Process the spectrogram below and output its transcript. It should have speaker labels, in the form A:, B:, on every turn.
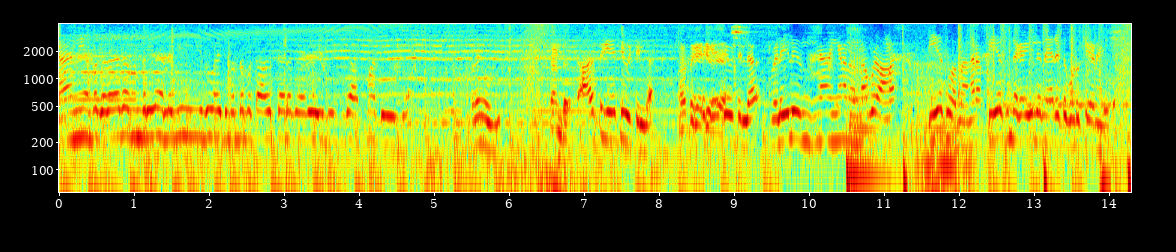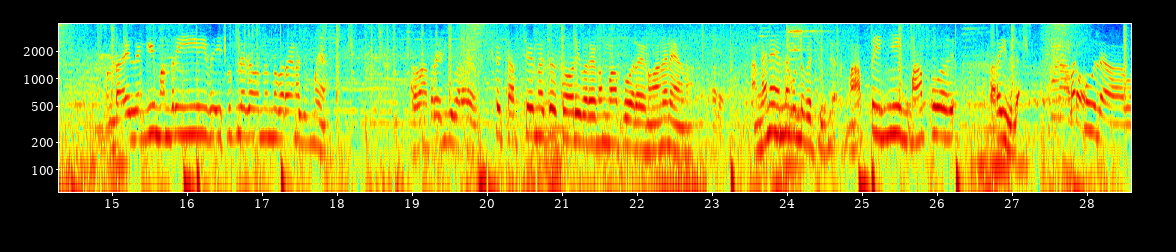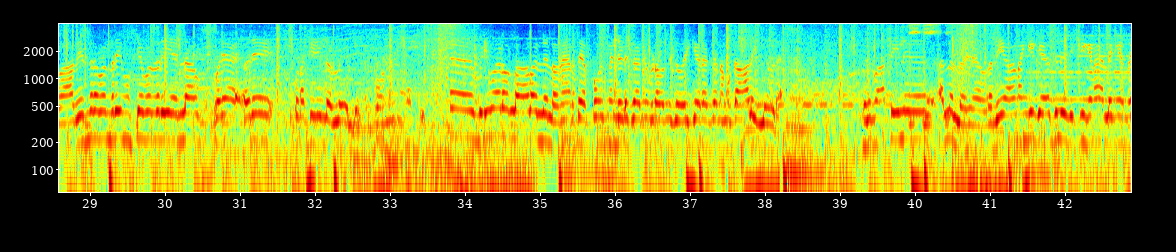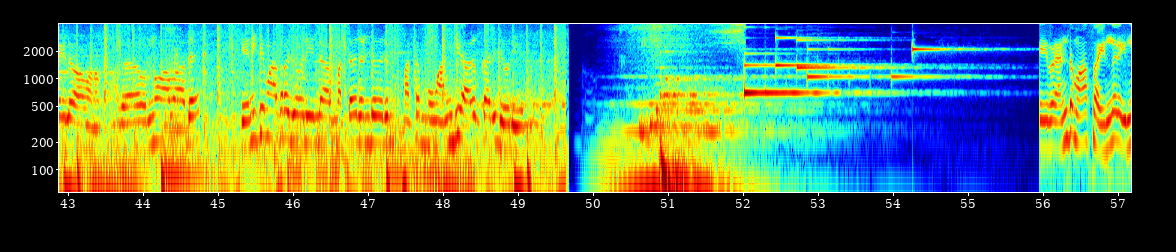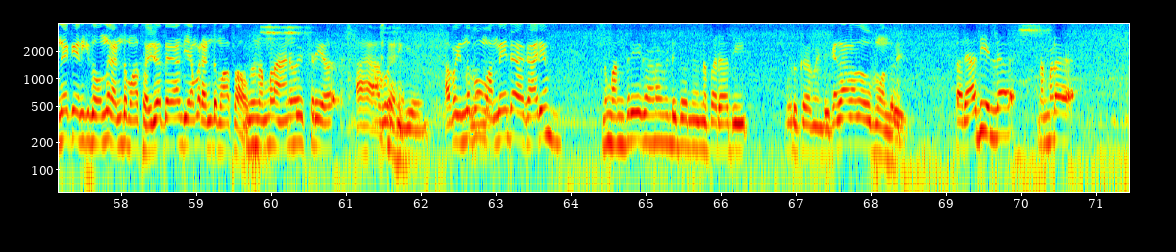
A: ഞാൻ ഇനി അപ്പോൾ ഗതാഗത മന്ത്രി അല്ലെങ്കിൽ ഇതുമായിട്ട് ബന്ധപ്പെട്ട ആൾക്കാരെ പേര് എഴുതി ആത്മഹത്യ ചെയ്യുക. അതേ ഉള്ളൂ.
B: കണ്ട്
A: അകത്ത് കയറ്റി വിട്ടില്ല.
B: അകത്ത് കയറ്റി
A: വിട്ടില്ല. വെളിയിൽ ഞാൻ ഇങ്ങനെ നിന്നപ്പോഴാണ് പി എസ് വന്നത്. അങ്ങനെ പി എസിന്റെ കയ്യിൽ നേരിട്ട് കൊടുക്കുകയാണ് ചെയ്തത് ഉണ്ടായില്ലെങ്കിൽ മന്ത്രി ഈ ഫേസ്ബുക്കിലൊക്കെ വന്നെന്ന് പറയണ ചുമ്മയാണ് അത് മാത്രമേ എനിക്ക് പറയാം ചർച്ച എന്ന് വെച്ചാൽ സോറി പറയണം മാപ്പ് പറയണം. അങ്ങനെയാണ്. അങ്ങനെ എന്നെ കൊണ്ട് പറ്റൂല. മാപ്പ് ഇനി മാപ്പ് പറയൂല. നടക്കൂല. ആഭ്യന്തരമന്ത്രി മുഖ്യമന്ത്രി എല്ലാം ഒരേ ഒരേ കുടക്കീഴിലുള്ളതല്ലേ പിടിപാടുള്ള ആളല്ലല്ലോ. നേരത്തെ അപ്പോയിൻമെന്റ് എടുക്കാനും ഇവിടെ വന്ന് ചോദിക്കാനൊക്കെ നമുക്ക് ആളില്ല ഇവിടെ. ഒരു പാർട്ടിയിൽ അല്ലല്ലോ. പ്രതിയാണെങ്കിൽ കേസിൽ ഇരിക്കണം അല്ലെങ്കിൽ എന്തെങ്കിലും ആവണം. അത് ഒന്നും ആവാതെ എനിക്ക് മാത്രം ജോലിയില്ല. മറ്റേ രണ്ടുപേരും മറ്റേ അഞ്ച് ആൾക്കാർ ജോലി ചെയ്യുന്നു.
B: രണ്ട് മാസമായി ഇന്നലെ ഇന്നൊക്കെ എനിക്ക് തോന്നുന്നു രണ്ട് മാസം. ഇരുപത്തേഴാം തീയതി ആകുമ്പോൾ രണ്ട് മാസമാവും
A: നമ്മൾ ആനിവേഴ്സറി
B: അപ്പൊ ഇന്നിപ്പം വന്നതിന്റെ കാര്യം?
A: മന്ത്രിയെ കാണാൻ വേണ്ടി വന്നു പരാതി കൊടുക്കാൻ വേണ്ടി.
B: ഗതാഗത വകുപ്പ് മന്ത്രി.
A: പരാതിയല്ല നമ്മുടെ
